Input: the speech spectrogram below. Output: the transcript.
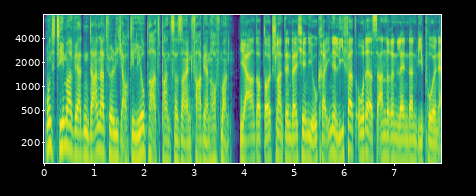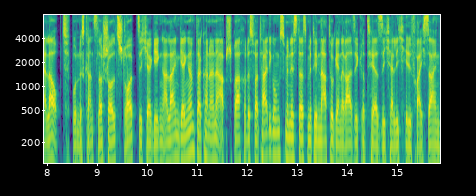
Und Thema werden da natürlich auch die Leopard-Panzer sein, Fabian Hoffmann. Ja, und ob Deutschland denn welche in die Ukraine liefert oder es anderen Ländern wie Polen erlaubt. Bundeskanzler Scholz sträubt sich ja gegen Alleingänge. Da kann eine Absprache des Verteidigungsministers mit dem NATO-Generalsekretär sicherlich hilfreich sein.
